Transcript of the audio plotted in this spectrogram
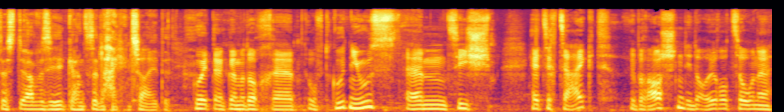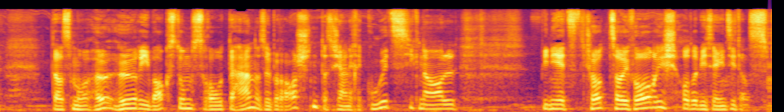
Das dürfen Sie ganz allein entscheiden. Gut, dann gehen wir doch äh, auf die Good News. Ähm, es ist, hat sich gezeigt, überraschend in der Eurozone, dass wir hö höhere Wachstumsraten haben. Also überraschend, das ist eigentlich ein gutes Signal. Bin ich jetzt schon zu euphorisch oder wie sehen Sie das?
